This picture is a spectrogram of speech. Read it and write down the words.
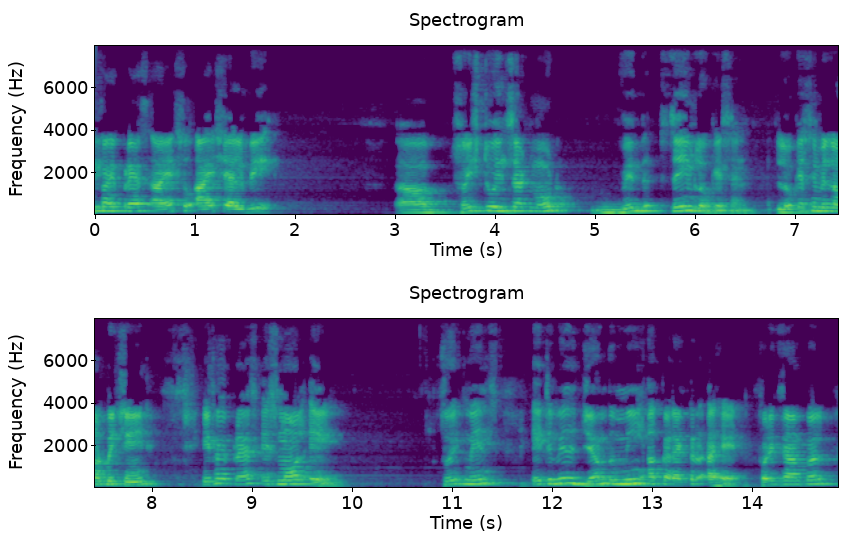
if i press i so i shall be uh, switch to insert mode with same location. Location will not be changed. If I press small a so it means it will jump me a character ahead. For example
